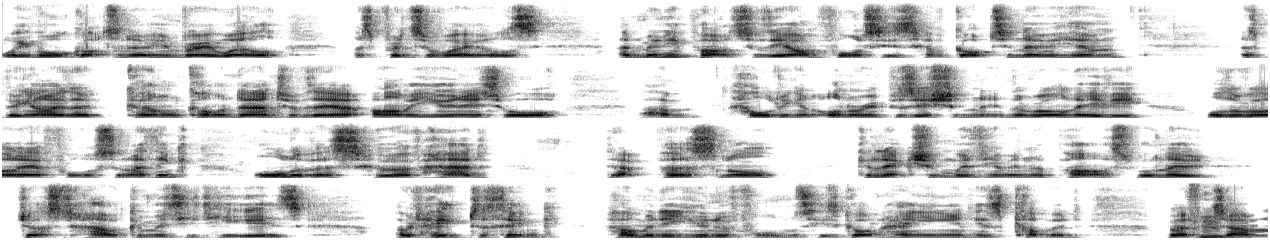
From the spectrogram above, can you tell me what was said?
we've all got to know him very well as Prince of Wales, and many parts of the armed forces have got to know him as being either Colonel Commandant of their army unit or um, holding an honorary position in the Royal Navy or the Royal Air Force. And I think all of us who have had that personal connection with him in the past will know just how committed he is. I would hate to think how many uniforms he's got hanging in his cupboard, but hmm. um,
